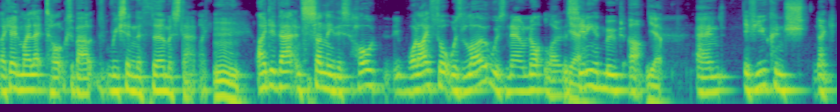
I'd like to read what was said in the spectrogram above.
like Ed Mylett talks about resetting the thermostat. Like Mm. I did that, and suddenly this whole what I thought was low was now not low. The Yeah. ceiling had moved up, Yeah. and if you can sh- like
